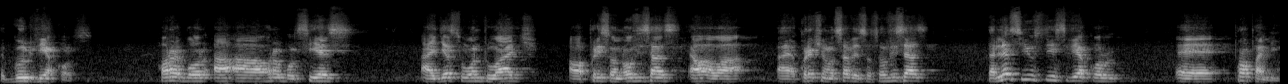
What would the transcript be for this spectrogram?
uh, good vehicles. Honorable, uh, uh, Honorable CS, I just want to urge our prison officers, our uh, correctional services officers, that let's use this vehicle uh, properly,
